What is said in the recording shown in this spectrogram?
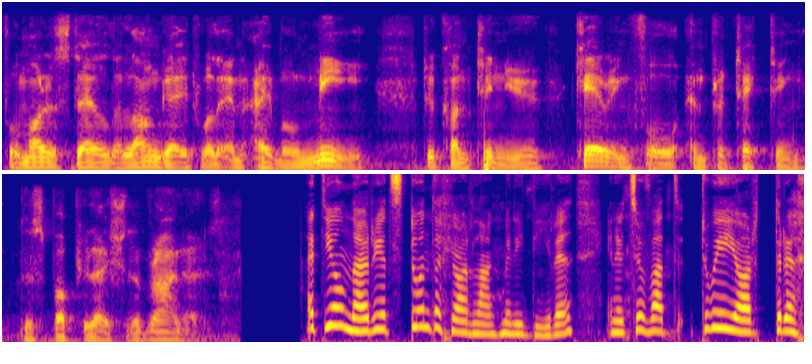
for Morrisdale, the longer it will enable me to continue caring for and protecting this population of rhinos. Hy deel nou reeds 20 jaar lank met die diere en het sowat 2 jaar terug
